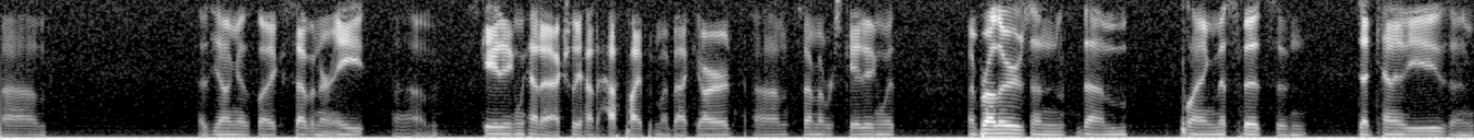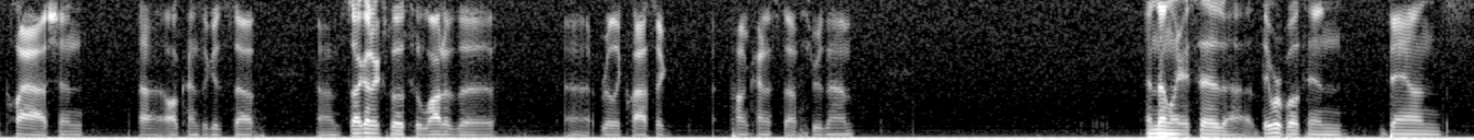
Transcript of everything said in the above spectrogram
um, as young as like seven or eight, um, skating. We had a, actually had a half pipe in my backyard, um, so I remember skating with my brothers and them playing Misfits and Dead Kennedys and Clash and uh, all kinds of good stuff. Um, so I got exposed to a lot of the uh, really classic punk kind of stuff through them. And then, like I said, uh, they were both in bands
